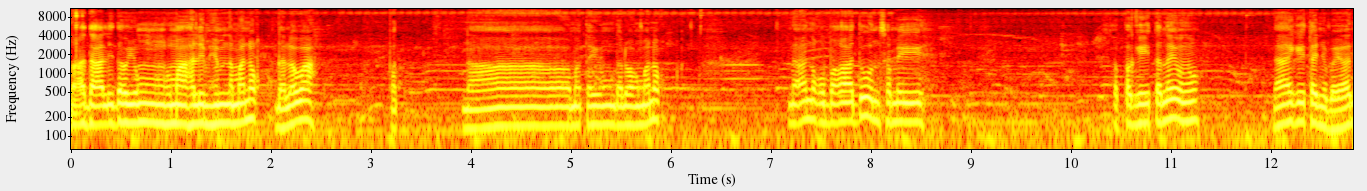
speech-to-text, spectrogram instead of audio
Nakadali daw yung humahalimhim na manok, dalawa. Pat na matay yung dalawang manok. Na ano ko baka doon sa may sa na yun, no? Nakikita nyo ba yan?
